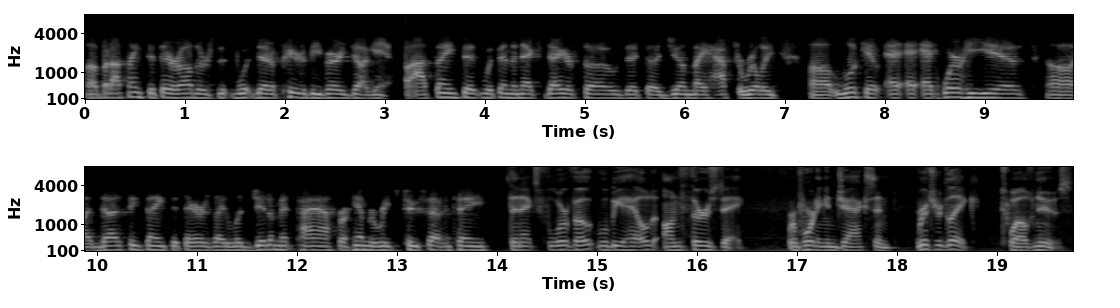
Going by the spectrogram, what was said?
Uh, but I think that there are others that, that appear to be very dug in. I think that within the next day or so, that uh, Jim may have to really uh, look at, at, at where he is. Uh, does he think that there is a legitimate path for him to reach 217? The next floor vote will be held on Thursday. Reporting in Jackson, Richard Lake, 12 News.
